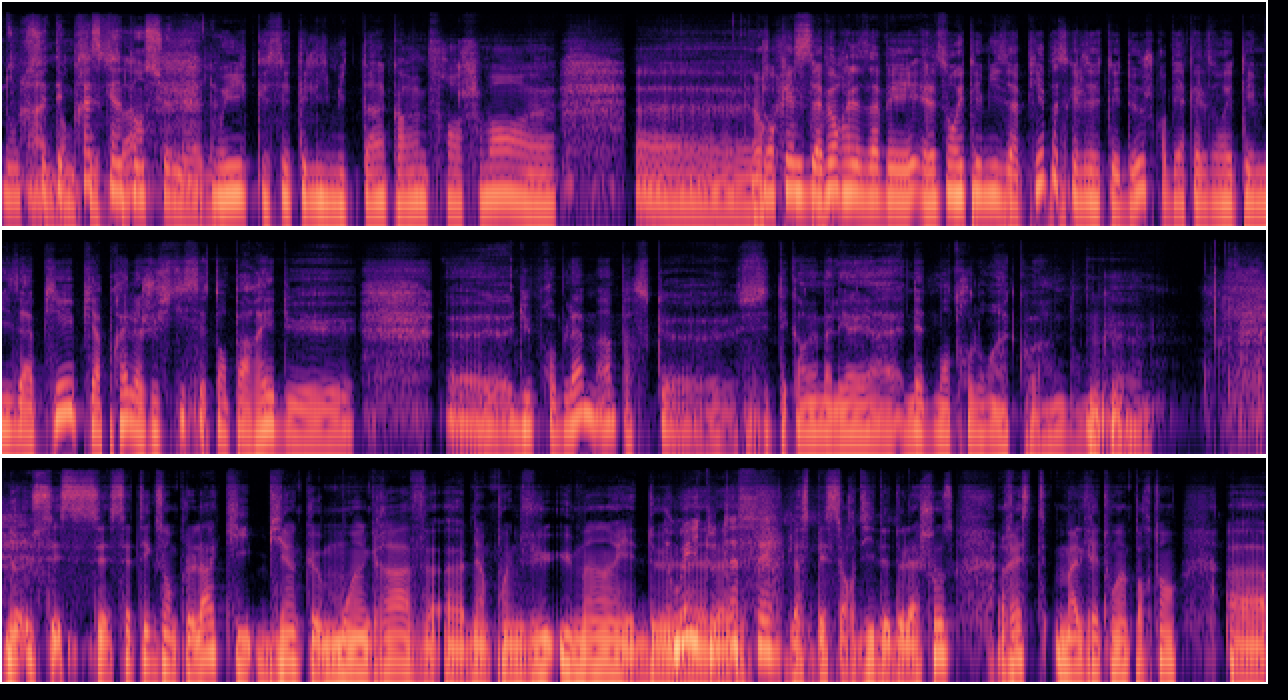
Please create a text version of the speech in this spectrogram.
Donc ah, c'était presque intentionnel. Oui, que c'était limite hein, quand même, franchement. Euh, euh, donc d'abord elles avaient, elles ont été mises à pied parce qu'elles étaient deux. Je crois bien qu'elles ont été mises à pied. Et puis après la justice s'est emparée du du problème hein, parce que c'était quand même allé nettement trop loin, quoi. Donc. Hmm. C'est cet exemple-là qui, bien que moins grave euh, d'un point de vue humain et de l'aspect sordide de la chose, reste malgré tout important. Euh,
